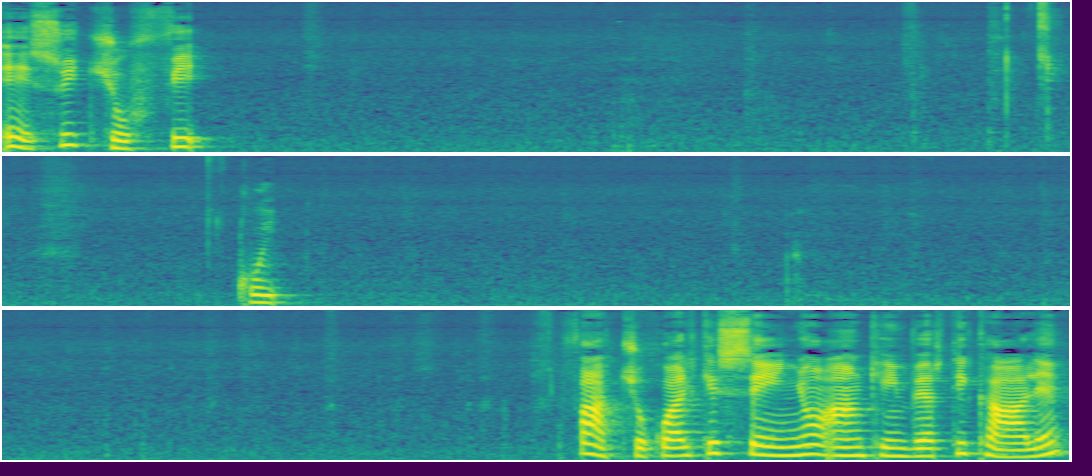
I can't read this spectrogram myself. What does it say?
e sui ciuffi. Qui. Faccio qualche segno anche in verticale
